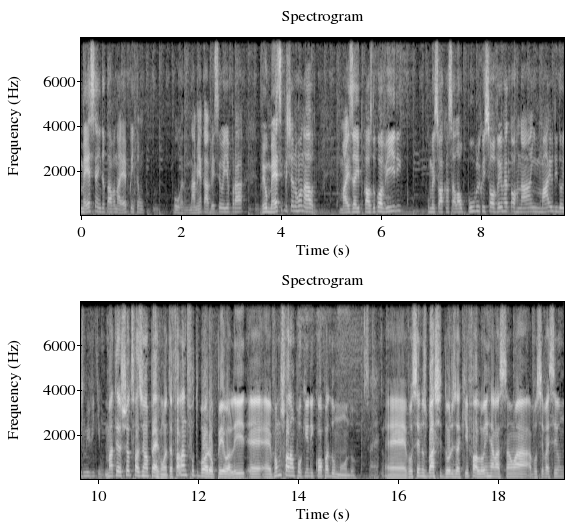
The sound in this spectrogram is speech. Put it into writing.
Messi ainda tava na época, então, porra, na minha cabeça eu ia pra ver o Messi e Cristiano Ronaldo. Mas aí por causa do Covid, começou a cancelar o público e só veio retornar em maio de 2021. Matheus, deixa eu te fazer uma pergunta. Falando de futebol europeu ali, é, é, vamos falar um pouquinho de Copa do Mundo. Certo? É, você nos bastidores aqui falou em relação a. Você vai ser um,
